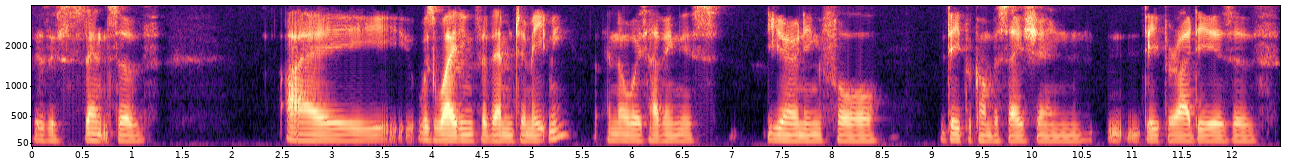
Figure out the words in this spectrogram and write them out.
there's this sense of I was waiting for them to meet me, and always having this yearning for deeper conversation, deeper ideas of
